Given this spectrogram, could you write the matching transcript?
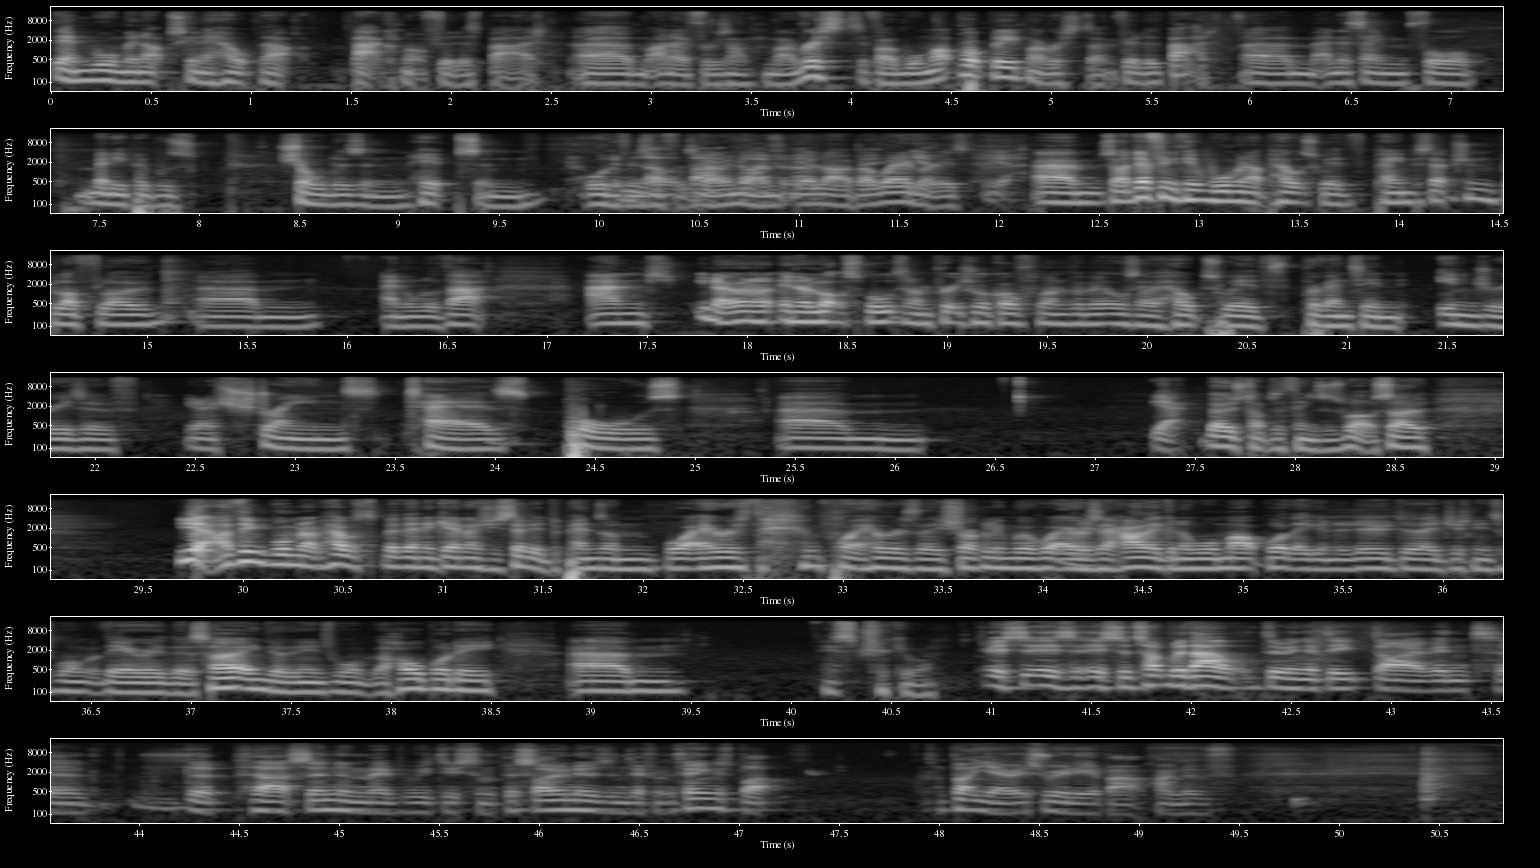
then warming up's going to help that back not feel as bad. Um, I know, for example, my wrists. If I warm up properly, my wrists don't feel as bad. Um, and the same for many people's shoulders and hips and all different lower stuff that's going on. Yeah, lower back, whatever yeah, it is. Yeah. Um, so I definitely think warming up helps with pain perception, blood flow, um, and all of that. And you know, in a lot of sports, and I'm pretty sure golf is one of them. It also helps with preventing injuries of you know strains, tears, pulls, um, yeah, those types of things as well. So yeah, I think warming up helps, but then again, as you said, it depends on what areas they, what areas they're struggling with, what areas yeah. how they're going to warm up, what they're going to do. Do they just need to warm up the area that's hurting? Do they need to warm up the whole body? Um, it's a tricky one. It's it's it's a top without doing a deep dive into the person, and maybe we do some personas and different things, but but yeah, it's really about kind of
